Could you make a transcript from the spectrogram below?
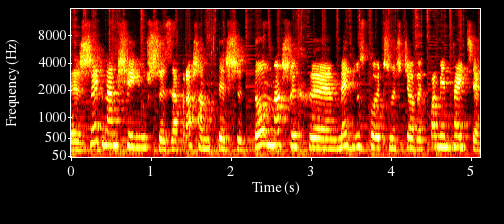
e, żegnam się już, zapraszam też do naszych e, mediów społecznościowych. Pamiętajcie, e,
